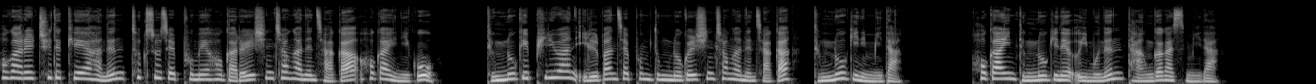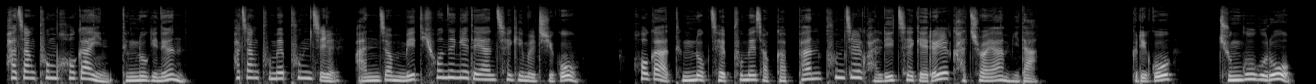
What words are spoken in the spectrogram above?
허가를 취득해야 하는 특수 제품의 허가를 신청하는 자가 허가인이고 등록이 필요한 일반 제품 등록을 신청하는 자가 등록인입니다. 허가인 등록인의 의무는 다음과 같습니다. 화장품 허가인 등록인은 화장품의 품질, 안전 및 효능에 대한 책임을 지고 허가 등록 제품에 적합한 품질 관리 체계를 갖춰야 합니다. 그리고 중국으로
